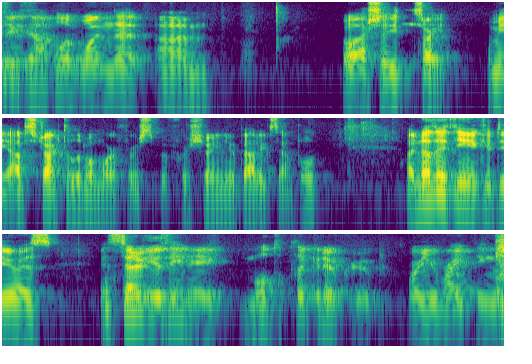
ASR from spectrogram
an example of one that, um, well, actually, sorry, let me abstract a little more first before showing you a bad example. Another thing you could do is instead of using a multiplicative group where you write things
